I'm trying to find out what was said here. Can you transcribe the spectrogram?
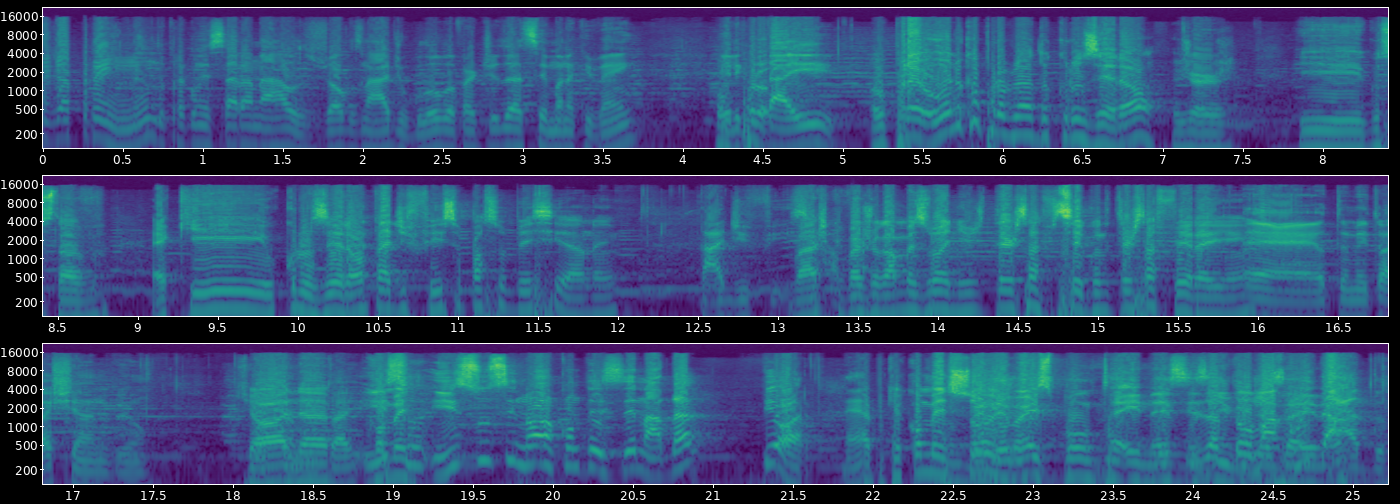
O Gustavo já treinando pra começar a narrar os jogos na Rádio Globo a partir da semana que vem. O Ele pro- que tá aí. O, pre- o único problema do Cruzeirão, Jorge e Gustavo, é que o Cruzeirão tá difícil pra subir esse ano, hein? Tá difícil. Vai, acho que vai jogar mais um aninho de terça, segunda e terça-feira aí, hein? É, eu também tô achando, viu? que Eu olha. tô- come- Isso, isso se não acontecer nada pior, né? É porque começou. Tem mais ponta aí, né? Precisa tomar aí, né? cuidado.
